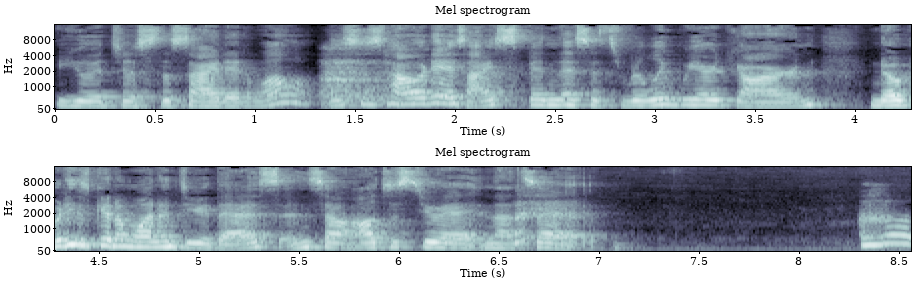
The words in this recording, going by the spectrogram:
you had just decided, well, this is how it is. I spin this. It's really weird yarn. Nobody's going to want to do this. And so I'll just do it and that's it. Uh,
